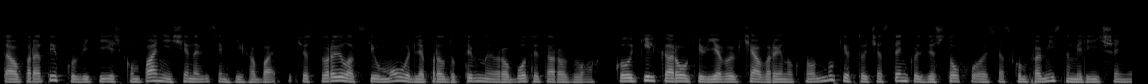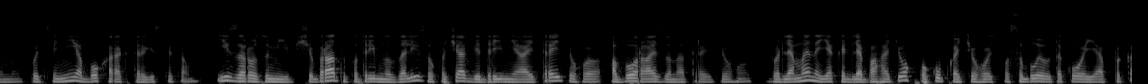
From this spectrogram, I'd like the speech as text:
та оперативку від тієї ж компанії ще на 8 ГБ, що створила всі умови для продуктивної роботи та розваг. Коли кілька років я вивчав ринок ноутбуків, то частенько зіштовхувався з компромісними рішеннями по ціні або характеристикам. І зрозумів, що брати потрібно залізо хоча б від рівня i3 або Ryzen 3. Бо для мене, як і для багатьох, покупка чогось особливо такого як ПК,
